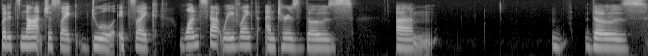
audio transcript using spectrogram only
but it's not just like dual it's like once that wavelength enters those um those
